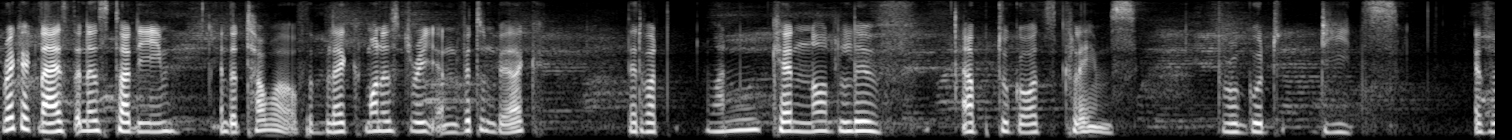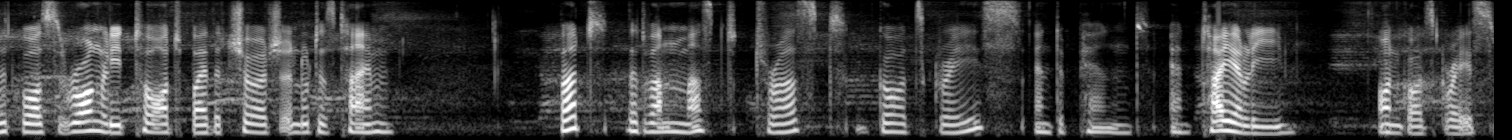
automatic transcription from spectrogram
recognized in his study in the tower of the Black Monastery in Wittenberg that what one cannot live up to God's claims through good deeds, as it was wrongly taught by the church in Luther's time but that one must trust God's grace and depend entirely on God's grace.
